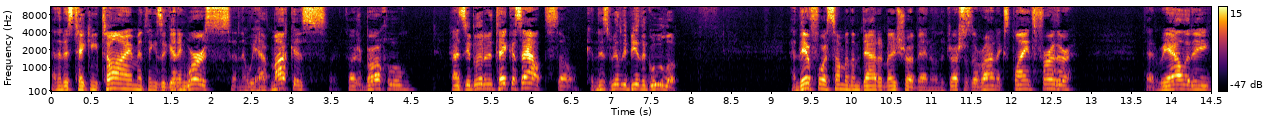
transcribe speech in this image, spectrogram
And then it's taking time, and things are getting worse. And then we have Makkis. Kosh Baruch Hu has the ability to take us out. So can this really be the Gula? And therefore, some of them doubted Moshe Rabbeinu. The Drosha Aran explains further that reality,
